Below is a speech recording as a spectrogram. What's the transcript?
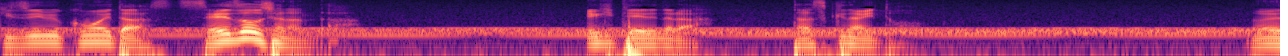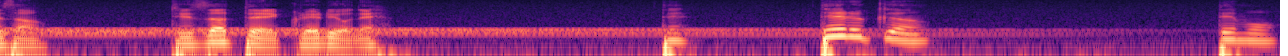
歪み込まれた製造者なんだ。生きているなら助けないと。野谷さん手伝ってくれるよね。ててるくんでも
